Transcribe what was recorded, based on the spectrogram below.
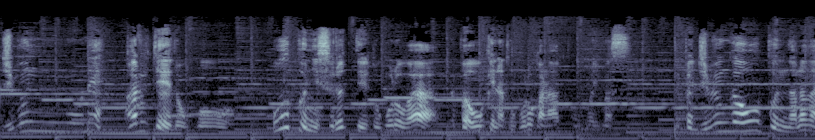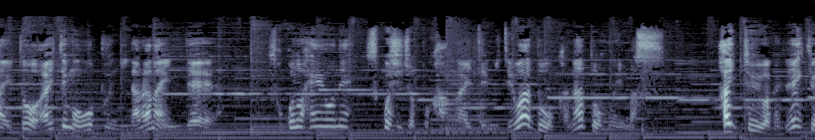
自分をねある程度こうオープンにするっていうところがやっぱり大きなところかなと思います。やっぱり自分がオープンにならないと相手もオープンにならないんでそこの辺をね、少しちょっと考えてみてはどうかなと思います。はい、というわけで、今日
